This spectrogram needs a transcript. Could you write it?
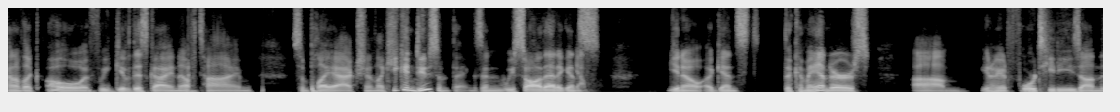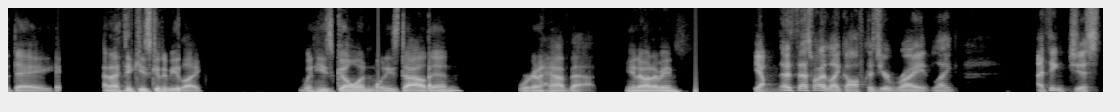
kind of like, oh, if we give this guy enough time, some play action, like he can do some things. And we saw that against, you know, against the commanders. Um, you know, he had four TDs on the day. And I think he's going to be like, when he's going, when he's dialed in, we're going to have that. You know what I mean? Yeah, that's that's why I like Goff because you're right. Like, I think just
